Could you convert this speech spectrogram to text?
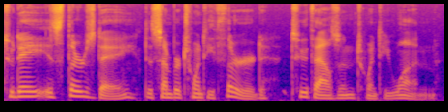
Today is Thursday, December 23rd, 2021.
